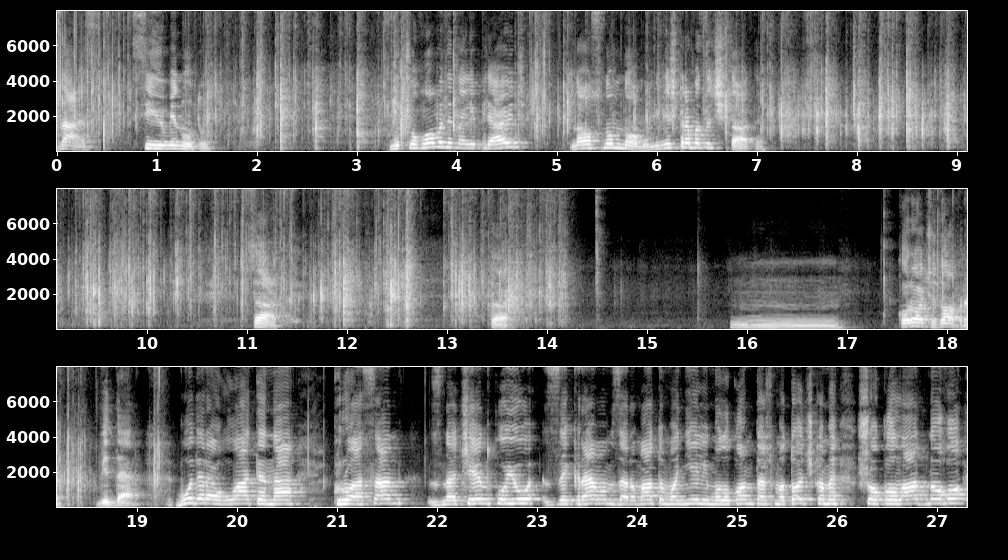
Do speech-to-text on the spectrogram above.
Зараз, сію минуту. Ну чого вони наліпляють на основному? Мені ж треба зачитати. Так. Так. Коротше, добре, відер. Буде реагувати на круасан з начинкою, з кремом, з ароматом ванілі, молоком та шматочками шоколадного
